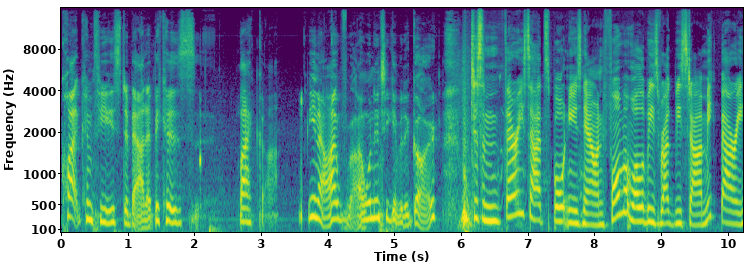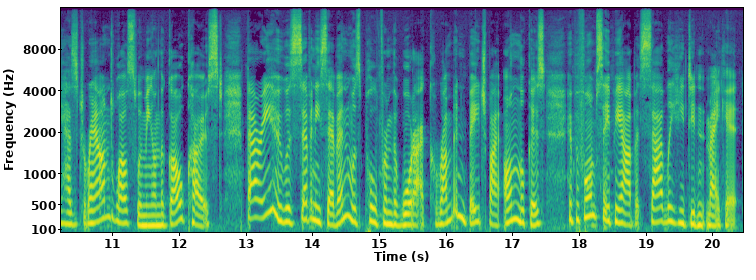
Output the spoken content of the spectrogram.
quite confused about it because, like, you know, I I wanted to give it a go. To some very sad sport news now, and former Wallabies rugby star Mick Barry has drowned while swimming on the Gold Coast. Barry, who was 77, was pulled from the water at Currumbin Beach by onlookers who performed CPR, but sadly he didn't make it.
